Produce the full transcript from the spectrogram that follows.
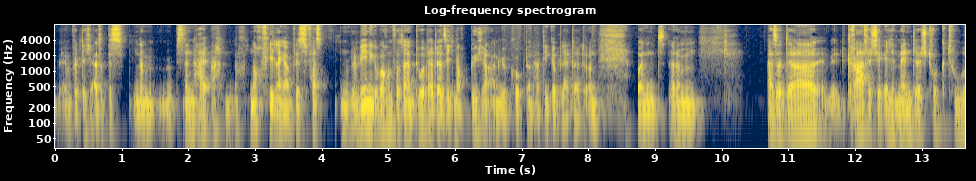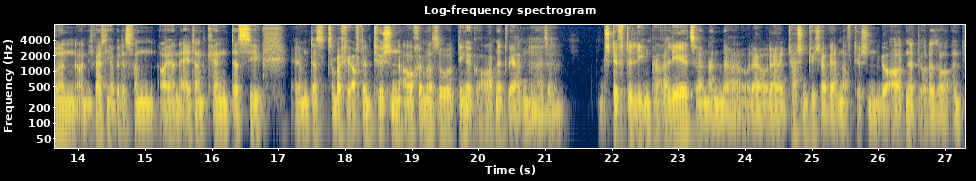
wirklich, also bis, einem, bis einen halb, ach, noch, noch viel länger, bis fast wenige Wochen vor seinem Tod hat er sich noch Bücher angeguckt und hat die geblättert und, und ähm, also da grafische Elemente, Strukturen und ich weiß nicht, ob ihr das von euren Eltern kennt, dass sie, ähm, dass zum Beispiel auf den Tischen auch immer so Dinge geordnet werden. Mhm. Also Stifte liegen parallel zueinander oder, oder Taschentücher werden auf Tischen geordnet oder so. Und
